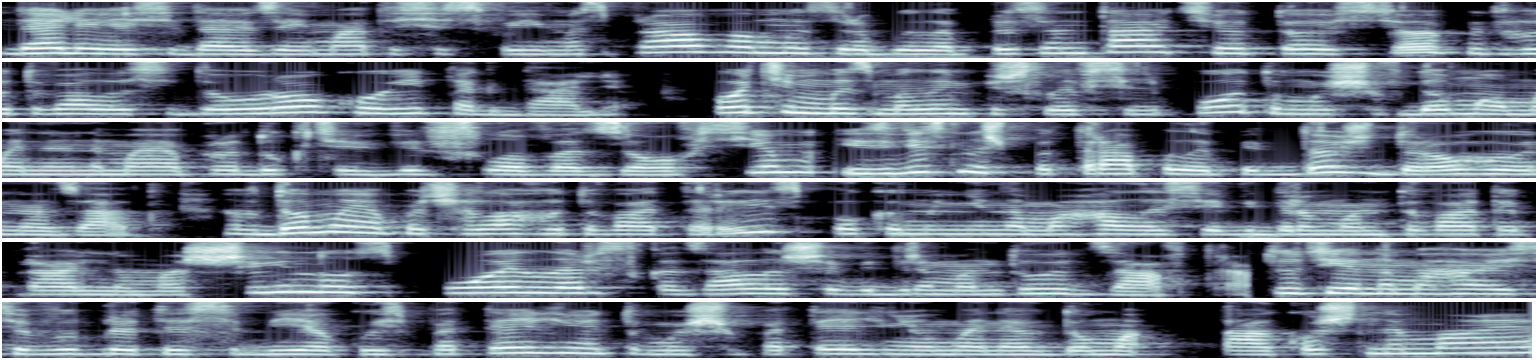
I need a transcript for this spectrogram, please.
Далі я сідаю займатися своїми справами, зробила презентацію, то все, підготувалася до уроку і так далі. Потім ми з малим пішли в сільпо, тому що вдома у мене немає продуктів від слова зовсім, і звісно ж потрапили під дощ дорогою назад. Вдома я почала готувати рис, поки мені намагалися відремонтувати пральну машину. Спойлер, сказали, що відремонтують завтра. Тут я намагаюся вибрати собі якусь пательню, тому що пательні у мене вдома також немає.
